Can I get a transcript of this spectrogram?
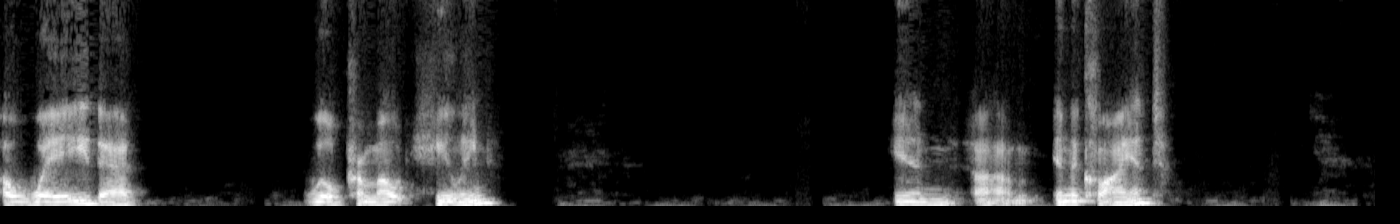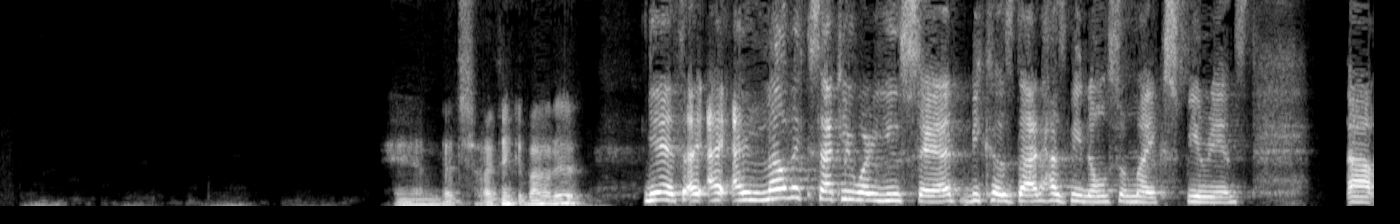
a way that will promote healing in um, in the client. And that's i think about it. Yes i i love exactly what you said because that has been also my experience uh,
